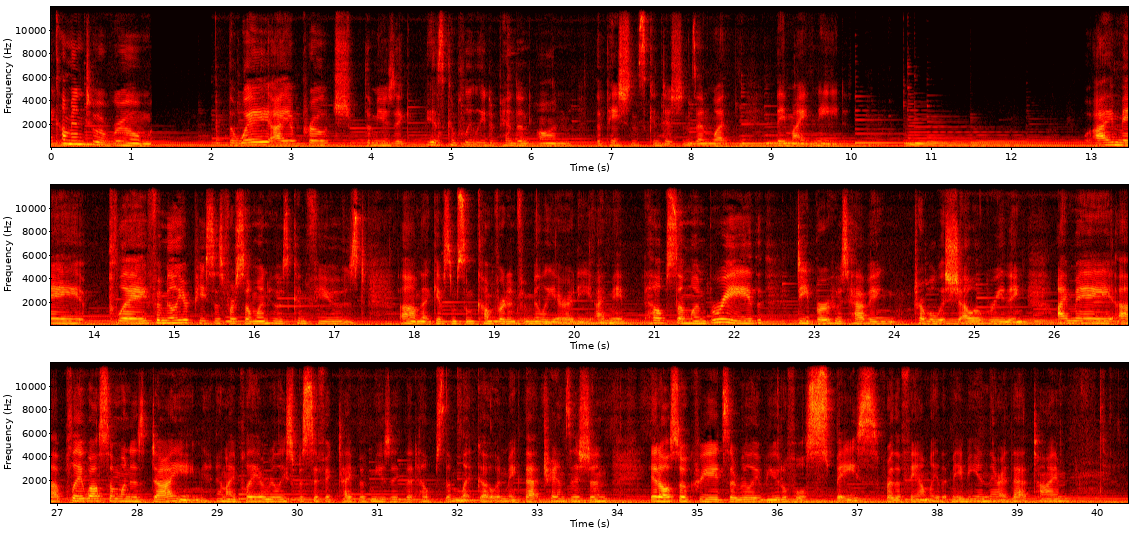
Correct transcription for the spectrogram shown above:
I come into a room, the way I approach the music is completely dependent on the patient's conditions and what they might need. I may play familiar pieces for someone who's confused. Um, that gives them some comfort and familiarity. I may help someone breathe deeper who's having trouble with shallow breathing. I may uh, play while someone is dying and I play a really specific type of music that helps them let go and make that transition. It also creates a really beautiful space for the family that may be in there at that time.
